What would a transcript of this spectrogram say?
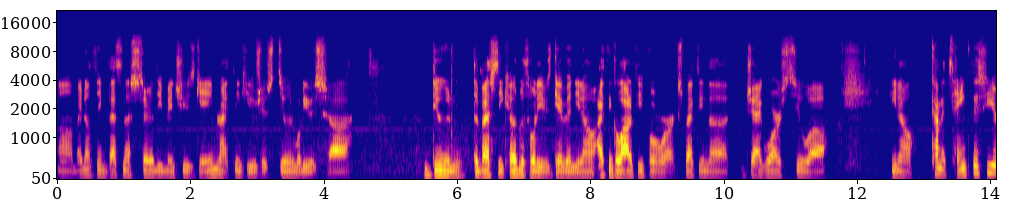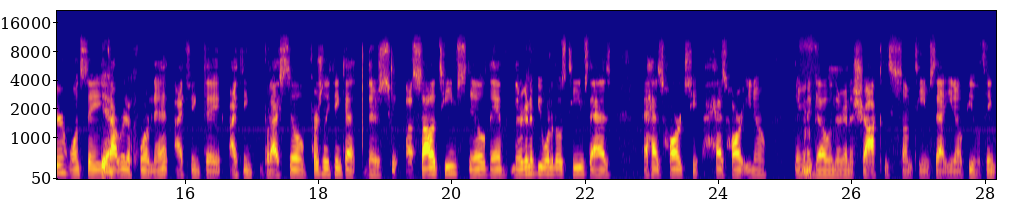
um, I don't think that's necessarily Minshew's game, and I think he was just doing what he was uh, doing the best he could with what he was given. You know, I think a lot of people were expecting the Jaguars to, uh, you know, kind of tank this year once they yeah. got rid of Fournette. I think they, I think, but I still personally think that there's a solid team still. They have, they're going to be one of those teams that has, that has heart, has heart. You know, they're going to go and they're going to shock some teams that you know people think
